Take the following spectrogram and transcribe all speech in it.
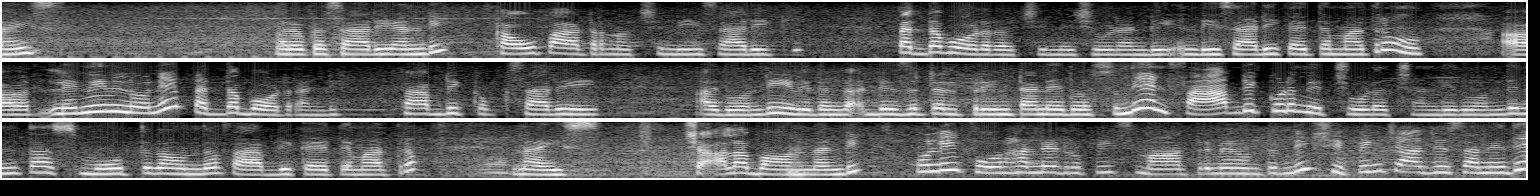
Nice మరొక శారీ అండి. కౌ ప్యాటర్న్ వచ్చింది ఈ శారీకి. పెద్ద బోర్డర్ వచ్చింది చూడండి. అండ్ ఈ శారీకి అయితే మాత్రం లెనిన్లోనే పెద్ద బోర్డర్ అండి. ఫ్యాబ్రిక్ ఒకసారి అదిగోండి ఈ విధంగా డిజిటల్ ప్రింట్ అనేది వస్తుంది. అండ్ ఫ్యాబ్రిక్ కూడా మీరు చూడొచ్చు అండి ఇదిగోండి ఎంత స్మూత్గా ఉందో ఫ్యాబ్రిక్ అయితే మాత్రం నైస్ చాలా బాగుందండి. ఓన్లీ ఫోర్ హండ్రెడ్ రూపీస్ మాత్రమే ఉంటుంది. షిప్పింగ్ ఛార్జెస్ అనేది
